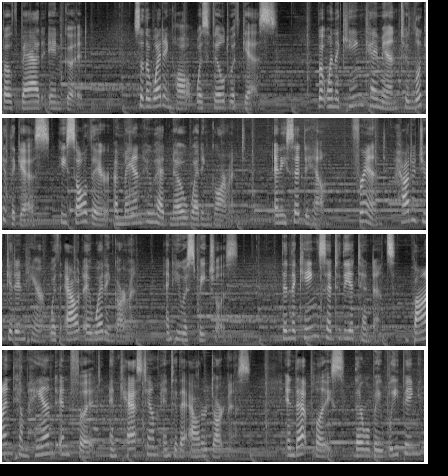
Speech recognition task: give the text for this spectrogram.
both bad and good. So the wedding hall was filled with guests. But when the king came in to look at the guests, he saw there a man who had no wedding garment. And he said to him, Friend, how did you get in here without a wedding garment? And he was speechless. Then the king said to the attendants, Bind him hand and foot, and cast him into the outer darkness. In that place there will be weeping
